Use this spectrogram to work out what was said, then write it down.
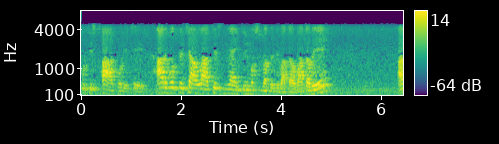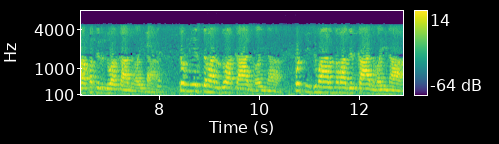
প্রতিষ্ঠা করেছে। আর বলতেছে আল্লাহ নিয়ে তুমি মুসলমানদেরকে বাঁচাও। বাঁচাবে? আরাফাতের দোয়া কাজ হয় না। তুমি ইস্তেমার দোয়া কাজ হয় না। প্রতি জুমার নামাজের কাজ হয় না।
